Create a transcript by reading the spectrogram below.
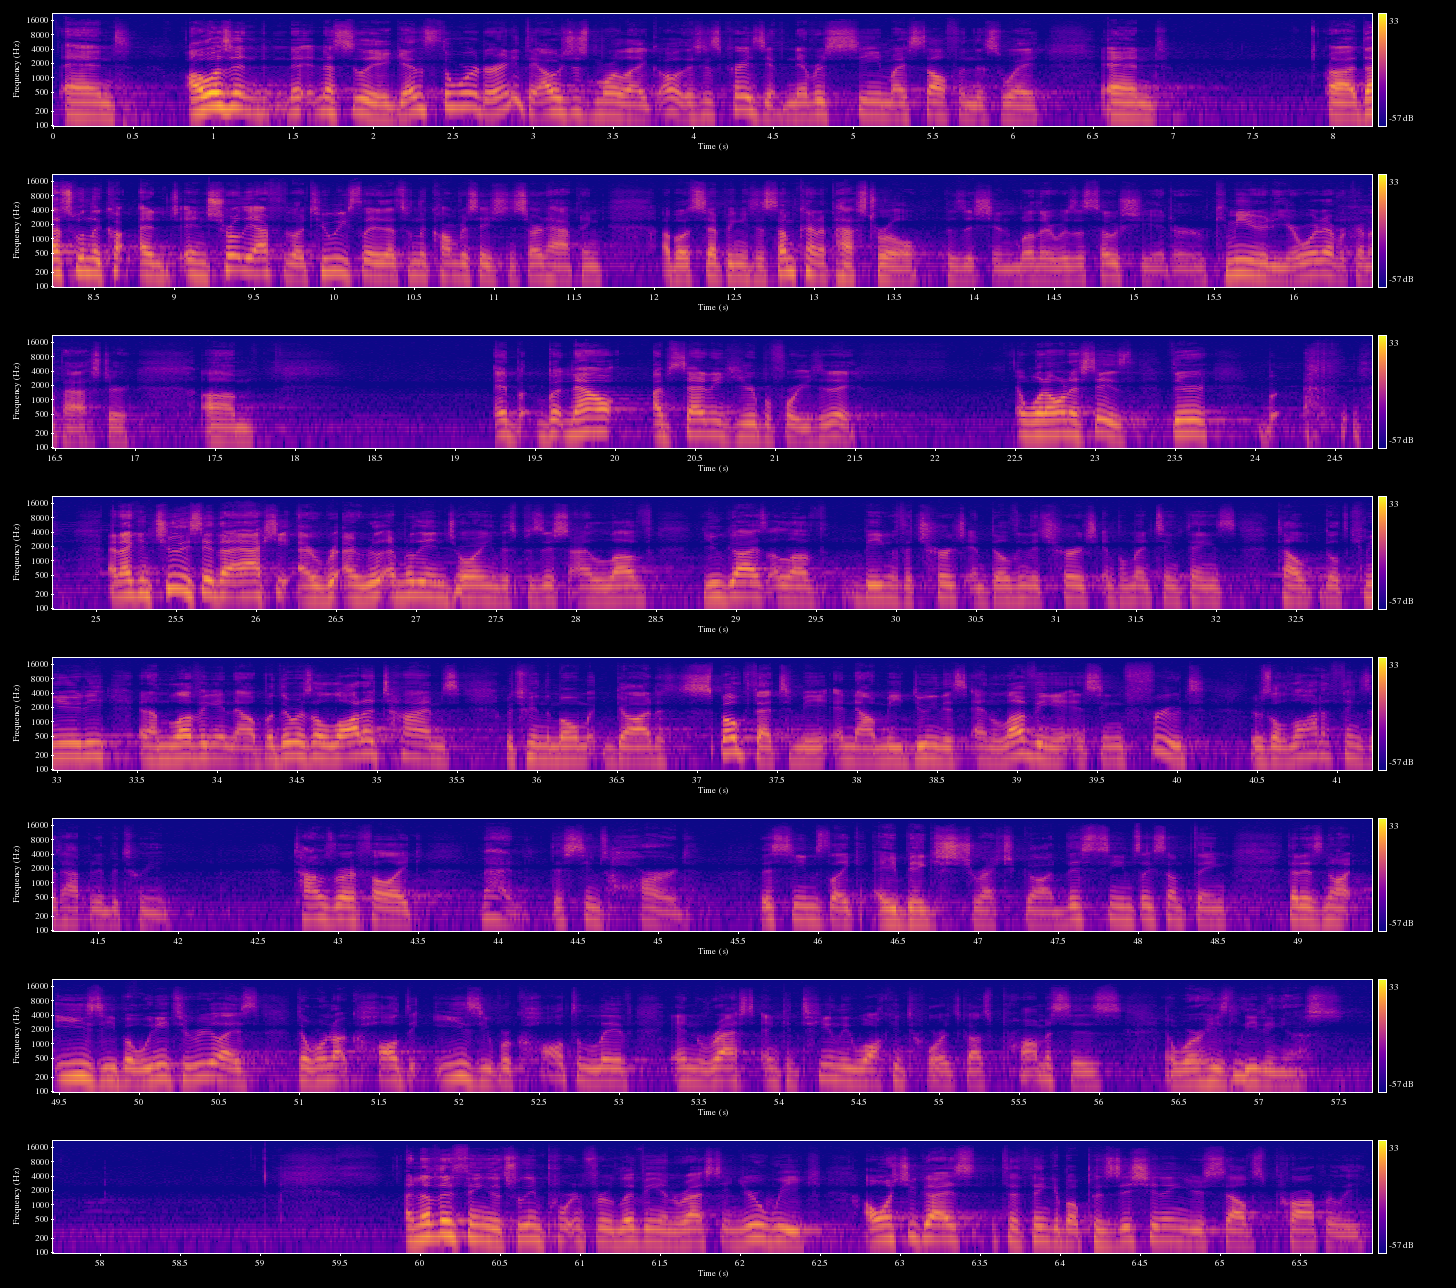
And I wasn't necessarily against the word or anything. I was just more like, oh, this is crazy. I've never seen myself in this way. And uh, that's when the, and, and, shortly after, about two weeks later, that's when the conversation started happening about stepping into some kind of pastoral position, whether it was associate or community or whatever kind of pastor. Um, and, but now I'm standing here before you today. And what I want to say is there, and I can truly say that I actually, I, I really, I'm really enjoying this position. I love you guys. I love being with the church and building the church, implementing things to help build community, and I'm loving it now. But there was a lot of times between the moment God spoke that to me and now me doing this and loving it and seeing fruit, there was a lot of things that happened in between. Times where I felt like, man, this seems hard. This seems like a big stretch, God. This seems like something that is not easy, but we need to realize that we're not called to easy. We're called to live in rest and continually walking towards God's promises and where He's leading us. Another thing that's really important for living in rest in your week, I want you guys to think about positioning yourselves properly.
